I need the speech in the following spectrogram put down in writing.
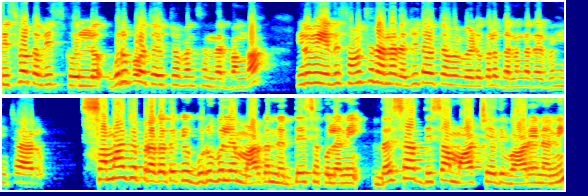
విశ్వకవి స్కూల్లో గురుపోజోత్సవం సందర్భంగా ఇరవై ఐదు సంవత్సరాల రజతోత్సవ వేడుకలు ఘనంగా నిర్వహించారు. సమాజ ప్రగతికి గురువులే మార్గనిర్దేశకులని దశ దిశ మార్చేది వారేనని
